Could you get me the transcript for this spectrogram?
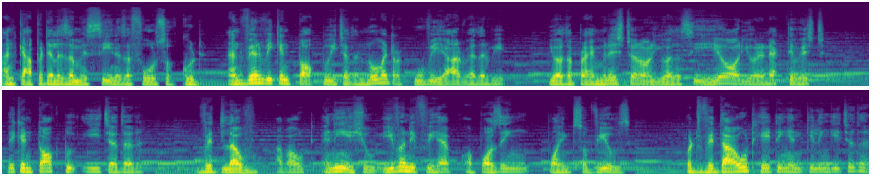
and capitalism is seen as a force of good and where we can talk to each other, no matter who we are, whether we you are the prime minister or you are the CEO or you are an activist, we can talk to each other with love about any issue, even if we have opposing points of views, but without hating and killing each other.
